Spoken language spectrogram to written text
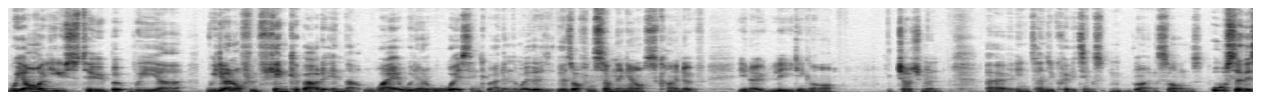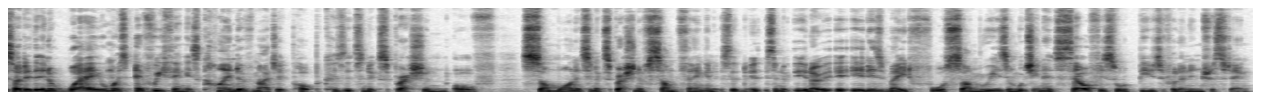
we are used to, but we uh, we don't often think about it in that way. We don't always think about it in the way. There's, there's often something else kind of you know leading our judgment uh, in terms of creating writing songs also this idea that in a way almost everything is kind of magic pop because it's an expression of someone it's an expression of something and it's an, it's an you know it, it is made for some reason which in itself is sort of beautiful and interesting.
